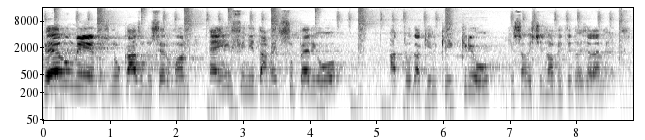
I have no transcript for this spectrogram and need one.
pelo menos no caso do ser humano, é infinitamente superior a tudo aquilo que criou, que são estes 92 elementos.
